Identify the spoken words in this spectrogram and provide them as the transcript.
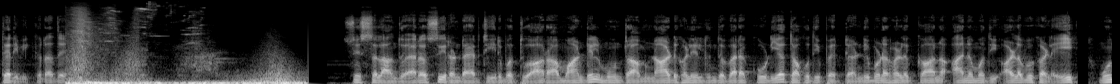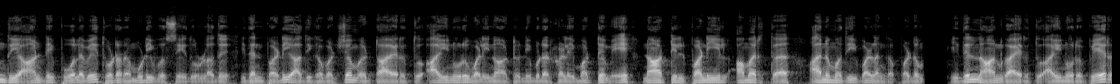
தெரிவிக்கிறது. சுவிட்சர்லாந்து அரசு இரண்டாயிரத்தி இருபத்தி ஆறாம் ஆண்டில் மூன்றாம் நாடுகளிலிருந்து வரக்கூடிய தகுதி பெற்ற நிபுணர்களுக்கான அனுமதி அளவுகளை முந்தைய ஆண்டைப் போலவே தொடர முடிவு செய்துள்ளது. இதன்படி அதிகபட்சம் எட்டாயிரத்து ஐநூறு வெளிநாட்டு நிபுணர்களை மட்டுமே நாட்டில் பணியில் அமர்த்த அனுமதி வழங்கப்படும். இதில் நான்காயிரத்து ஐநூறு பேர்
